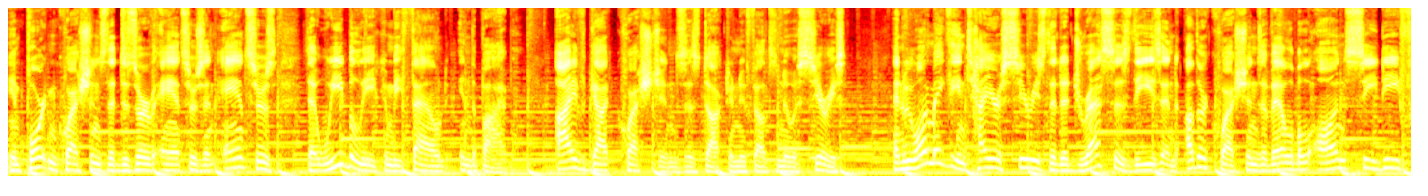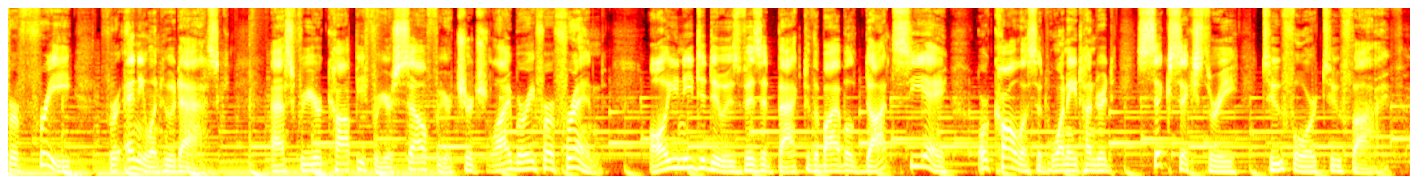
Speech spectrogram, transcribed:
Important questions that deserve answers and answers that we believe can be found in the Bible. I've Got Questions is Dr. Neufeld's newest series, and we want to make the entire series that addresses these and other questions available on CD for free for anyone who'd ask. Ask for your copy for yourself, for your church library, for a friend. All you need to do is visit backtothebible.ca or call us at 1 800 663 2425.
